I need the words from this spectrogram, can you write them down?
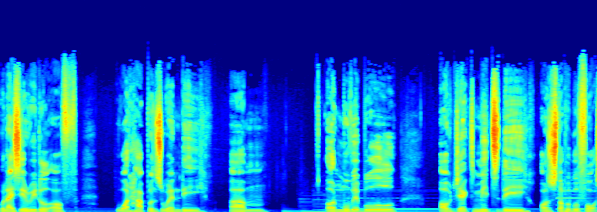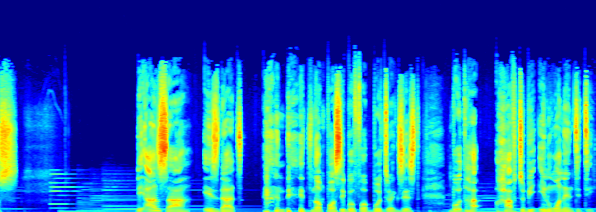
will I say, riddle of what happens when the um, unmovable object meets the unstoppable force. The answer is that it's not possible for both to exist. Both ha- have to be in one entity.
